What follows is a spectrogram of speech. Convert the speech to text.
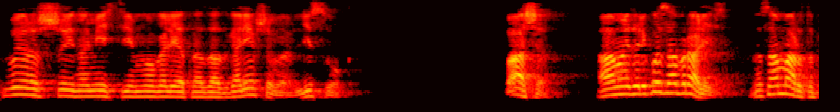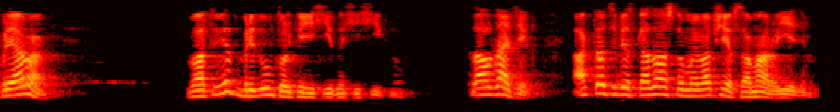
выросший на месте много лет назад сгоревшего, лесок. «Паша, а мы далеко собрались? На Самару-то прямо?» В ответ Бредун только ехидно хихикнул. «Солдатик, а кто тебе сказал, что мы вообще в Самару едем?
